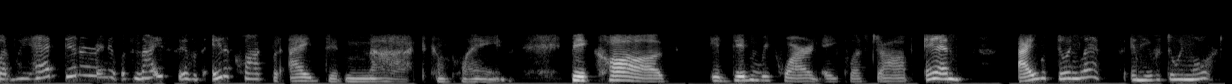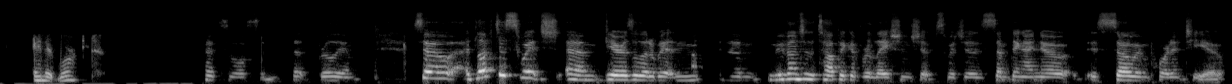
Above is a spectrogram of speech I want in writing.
but we had dinner and it was nice. It was eight o'clock, but I did not complain because it didn't require an A plus job. And I was doing less and he was doing more. And it worked. That's awesome. That's brilliant. So I'd love to switch um, gears a little bit and um, move on to the topic of relationships, which is something I know is so important to you.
